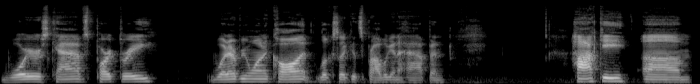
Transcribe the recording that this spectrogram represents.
Warriors Cavs part three, whatever you want to call it. Looks like it's probably going to happen. Hockey. Um,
